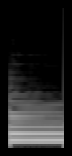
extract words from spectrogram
you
